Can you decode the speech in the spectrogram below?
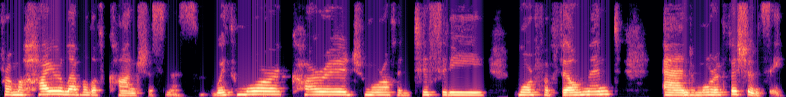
from a higher level of consciousness with more courage, more authenticity, more fulfillment, and more efficiency.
